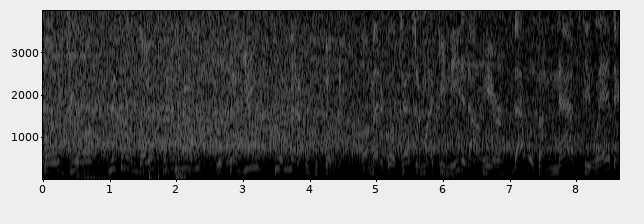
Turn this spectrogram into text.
bold you are, missing on those kind of maneuvers will send you to a medical facility. A medical attention might be needed out here. That was a nasty landing.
